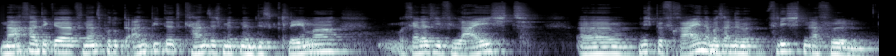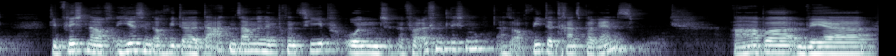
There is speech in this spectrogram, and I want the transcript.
nachhaltige Finanzprodukte anbietet, kann sich mit einem Disclaimer relativ leicht äh, nicht befreien, aber seine Pflichten erfüllen. Die Pflichten auch hier sind auch wieder Daten sammeln im Prinzip und veröffentlichen, also auch wieder Transparenz. Aber wer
